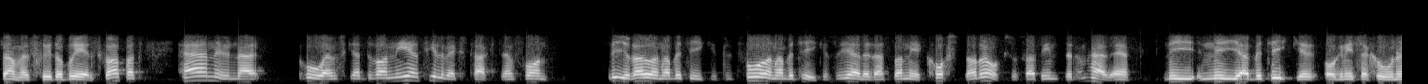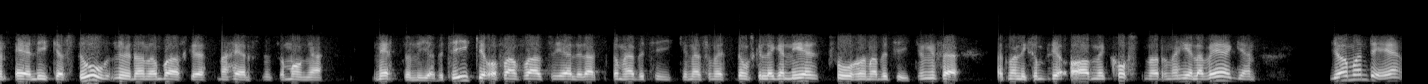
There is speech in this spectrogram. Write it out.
samhällsskydd och beredskap. Att här nu när H&M ska dra ner tillväxttakten från 400 butiker till 200 butiker så gäller det att dra ner kostnader också så att inte den här eh, ny, nya butikerorganisationen är lika stor nu när de bara ska öppna hälften så många netto-nya butiker och framförallt så gäller det att de här butikerna som är, de ska lägga ner 200 butiker ungefär, att man liksom blir av med kostnaderna hela vägen. Gör man det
